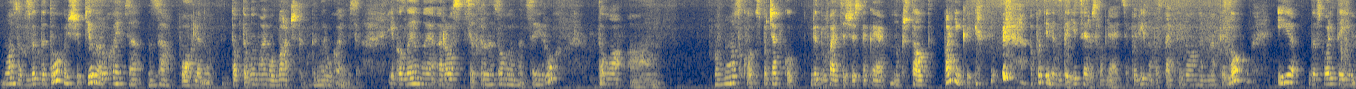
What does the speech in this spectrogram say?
мозок звик до того, що тіло рухається за поглядом. Тобто ми маємо бачити, куди ми рухаємося. І коли ми розсинхронізовуємо цей рух, то а, в мозку спочатку відбувається щось таке, ну, кшталт паніки, а потім він здається і розслабляється. Повільно поставте ноги на підлогу і дозвольте їм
